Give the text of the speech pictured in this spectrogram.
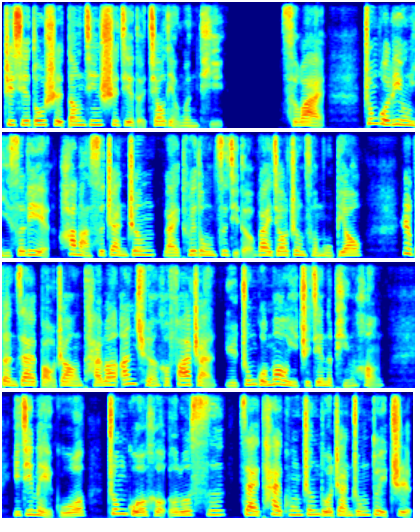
这些都是当今世界的焦点问题。此外，中国利用以色列哈马斯战争来推动自己的外交政策目标。日本在保障台湾安全和发展与中国贸易之间的平衡，以及美国、中国和俄罗斯在太空争夺战中对峙，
